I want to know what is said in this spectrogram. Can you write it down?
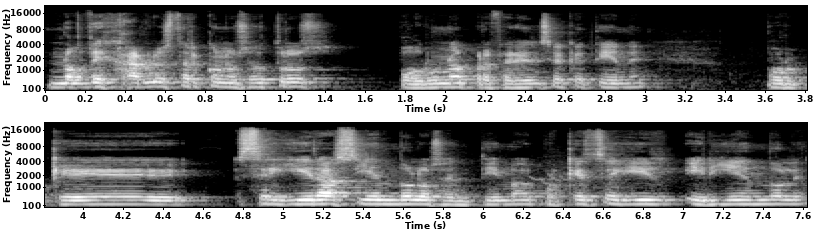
no dejarlo estar con nosotros por una preferencia que tiene? ¿Por qué seguir haciéndolo sentir mal? ¿Por qué seguir hiriéndole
